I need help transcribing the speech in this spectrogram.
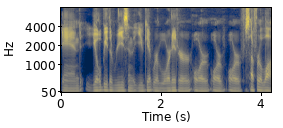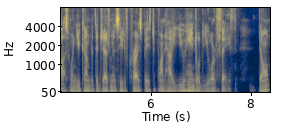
and you'll be the reason that you get rewarded or, or, or, or suffer loss when you come to the judgment seat of Christ based upon how you handled your faith. Don't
